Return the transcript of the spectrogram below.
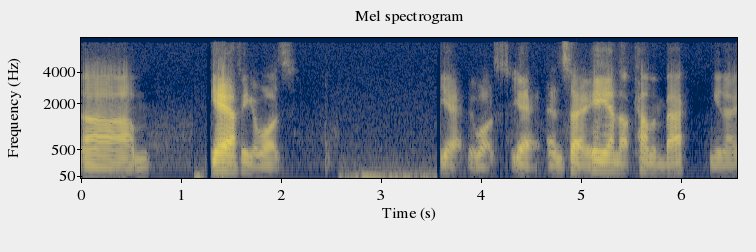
Um, yeah, I think it was. Yeah, it was. Yeah, and so he ended up coming back. You know,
